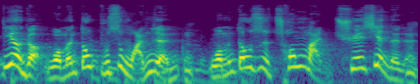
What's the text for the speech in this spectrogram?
第二个，我们都不是完人，我们都是充满缺陷的人。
